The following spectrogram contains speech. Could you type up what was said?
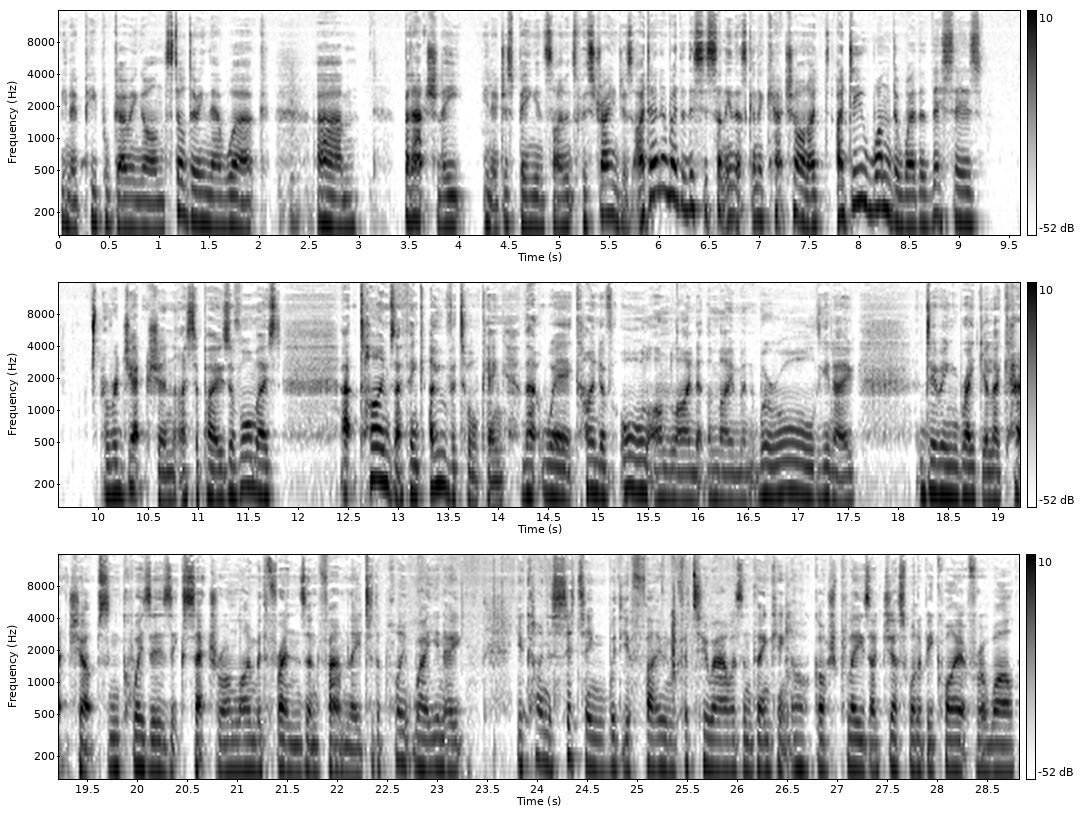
you know, people going on, still doing their work, um, but actually, you know, just being in silence with strangers. I don't know whether this is something that's going to catch on. I, I do wonder whether this is a rejection, I suppose, of almost at times, I think, over talking, that we're kind of all online at the moment. We're all, you know, doing regular catch ups and quizzes, etc., online with friends and family to the point where, you know, you're kind of sitting with your phone for two hours and thinking, oh gosh, please, I just want to be quiet for a while.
